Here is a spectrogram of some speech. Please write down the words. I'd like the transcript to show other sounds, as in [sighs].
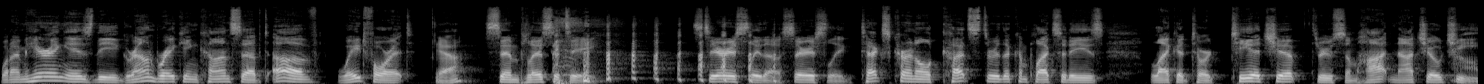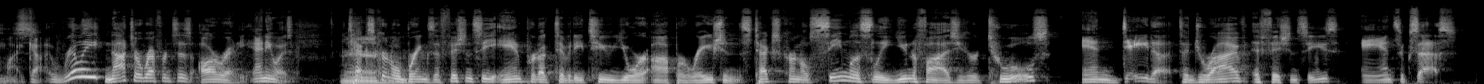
What I'm hearing is the groundbreaking concept of, wait for it, Yeah. simplicity. [laughs] seriously, though, seriously. Textkernel cuts through the complexities like a tortilla chip through some hot nacho cheese. Oh my God. Really? Nacho references already. Anyways. Textkernel brings efficiency and productivity to your operations. Textkernel seamlessly unifies your tools and data to drive efficiencies and success.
